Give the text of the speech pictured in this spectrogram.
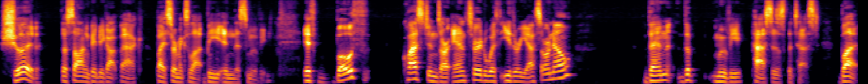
should the song "Baby Got Back" by Sir Mix-a-Lot be in this movie? If both questions are answered with either yes or no, then the movie passes the test. But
